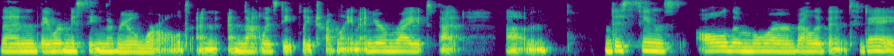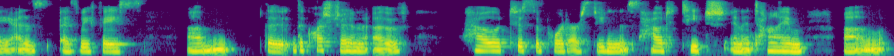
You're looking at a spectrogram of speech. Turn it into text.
then they were missing the real world, and and that was deeply troubling. And you're right that um, this seems all the more relevant today as as we face um, the the question of how to support our students, how to teach in a time um,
